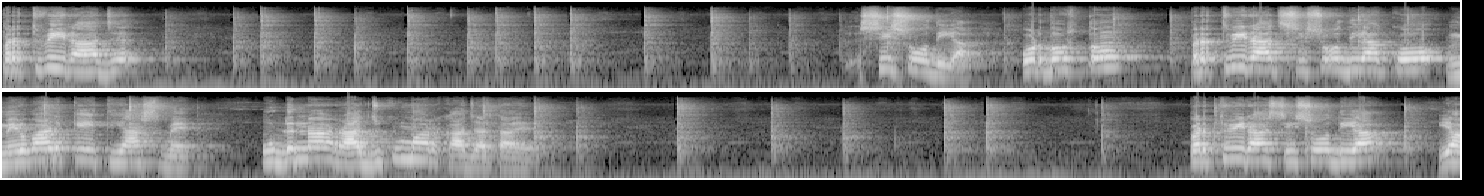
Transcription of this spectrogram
पृथ्वीराज। सिसोदिया। और दोस्तों, पृथ्वीराज सिसोदिया को मेवाड़ के इतिहास में उड़ना राजकुमार कहा जाता है। पृथ्वीराज सिसोदिया या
